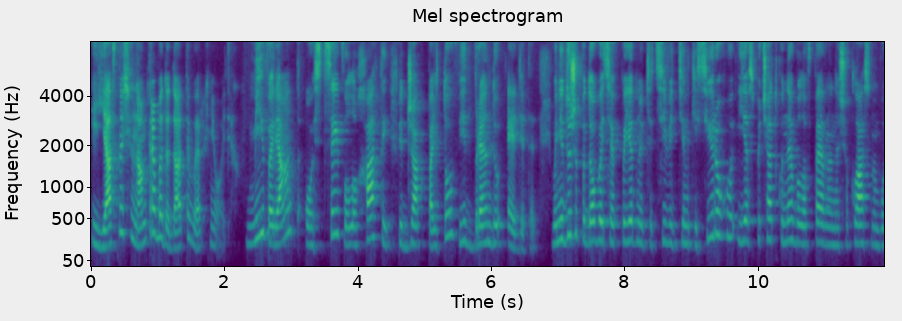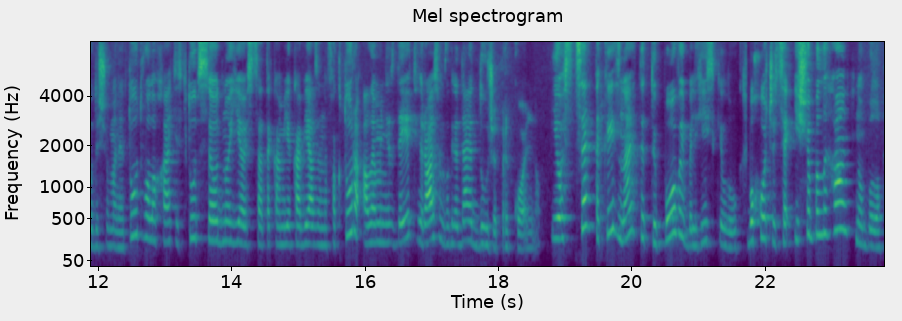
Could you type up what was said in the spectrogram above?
І ясно, що нам треба додати верхній одяг. Мій варіант ось цей волохатий піджак пальто від бренду Edited. Мені дуже подобається, як поєднуються ці відтінки сірого, і я спочатку не була впевнена, що класно буде, що в мене тут волохатість. Тут все одно є ось ця така м'яка в'язана фактура, але мені здається, разом виглядає дуже прикольно. І ось це такий, знаєте, типовий бельгійський лук. Бо хочеться і щоб елегантно було,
